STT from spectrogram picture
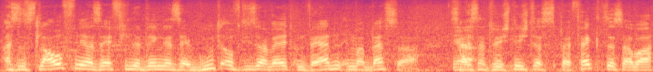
Also es laufen ja sehr viele Dinge sehr gut auf dieser Welt und werden immer besser. Das Ja. heißt natürlich nicht, dass es perfekt ist, aber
